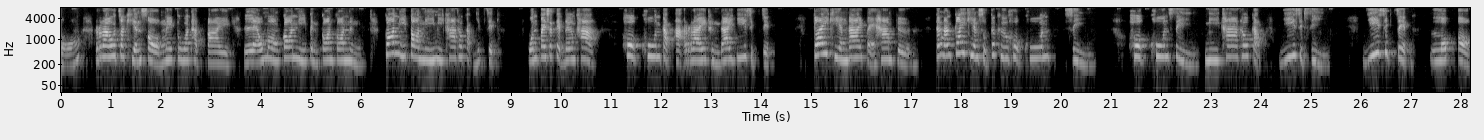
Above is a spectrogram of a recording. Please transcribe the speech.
2 เราจะเขียน 2 ในตัวถัดไป แล้วมองก้อนนี้เป็นก้อนก้อนหนึ่ง ก้อนนี้ตอนนี้มีค่าเท่ากับ 27 วนไปสเต็ปเดิมค่ะ 6 คูณกับอะไรถึงได้ 27 ใกล้เคียงได้แต่ห้ามเกิน ดังนั้นใกล้เคียงสุดก็คือ 6 คูณ 4 6คูณ4มีค่าเท่ากับ 24 27 ลบออก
